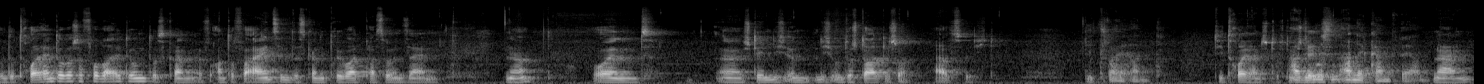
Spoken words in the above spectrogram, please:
unter treuhänderischer Verwaltung. Das kann ein anderer Verein sein, das kann eine Privatperson sein. Ja? Und äh, stehen nicht, in, nicht unter staatlicher Aufsicht. Die Treuhand die Treuhandstiftung Aber die müssen anerkannt werden? Nein,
